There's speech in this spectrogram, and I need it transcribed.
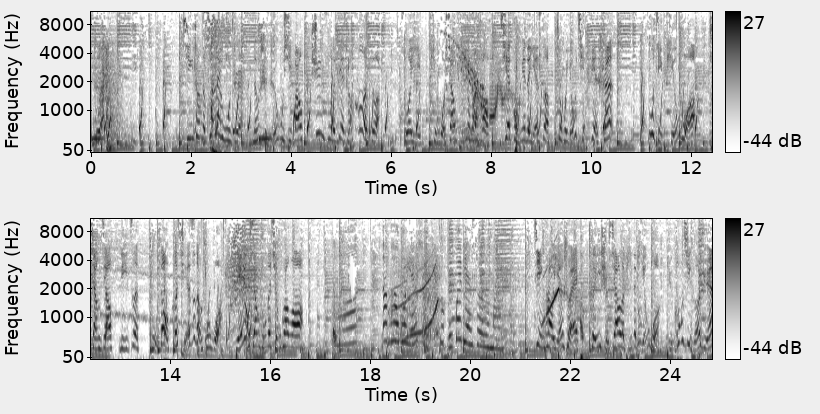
质。新生的醌类物质能使植物细胞迅速的变成褐色。所以，苹果削皮一会儿后，切口面的颜色就会由浅变深。不仅苹果、香蕉、梨子、土豆和茄子等蔬果也有相同的情况哦。哦，那泡过盐水就不会变色了吗？浸泡盐水可以使削了皮的苹果与空气隔绝，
